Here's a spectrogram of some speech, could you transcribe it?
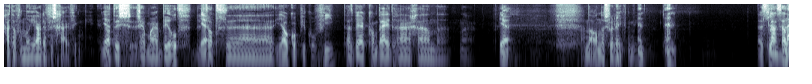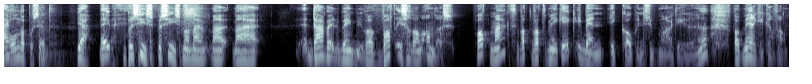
gaat over een miljardenverschuiving. En Ja. Dat is zeg maar beeld. Dus Ja. dat eh, jouw kopje koffie daadwerkelijk kan bijdragen aan, eh, nou, Ja. aan de andere soort economie. En, en staan blijft- 100%. Ja, nee, precies, precies. Maar, maar, maar, maar daarbij ben ik, wat, wat is er dan anders? Wat maakt, wat, wat merk ik? Ik ben, ik koop in de supermarkt. eh, Wat merk ik ervan?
